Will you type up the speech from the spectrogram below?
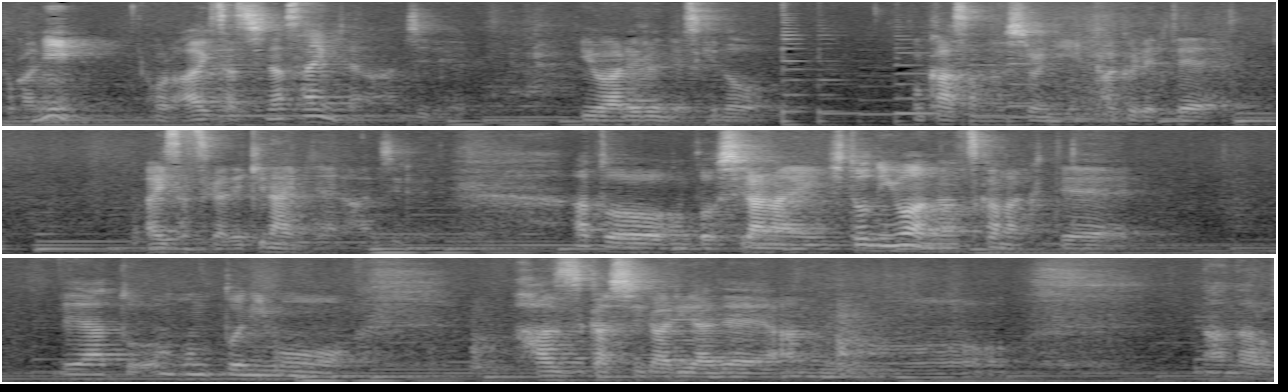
とかに「ほら挨拶しなさい」みたいな感じで言われるんですけどお母さんの後ろに隠れて挨拶ができないみたいな感じで。あと本当知らない人には懐かなくてであと本当にもう恥ずかしがり屋であのなんだろう。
